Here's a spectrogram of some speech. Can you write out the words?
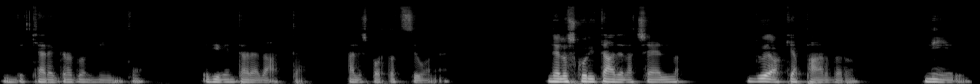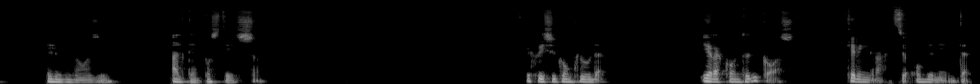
invecchiare gradualmente e diventare adatta all'esportazione. Nell'oscurità della cella, due occhi apparvero, neri e luminosi, al tempo stesso. E qui si conclude il racconto di Kos, che ringrazio ovviamente.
